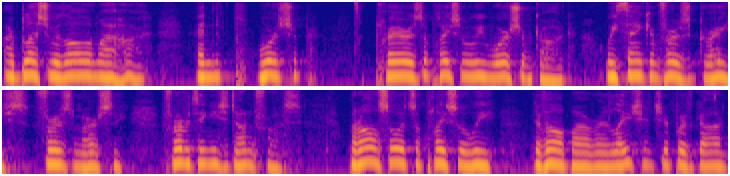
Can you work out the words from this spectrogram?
I bless you with all of my heart. And worship, prayer is a place where we worship God. We thank Him for His grace, for His mercy, for everything He's done for us. But also, it's a place where we develop our relationship with God.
